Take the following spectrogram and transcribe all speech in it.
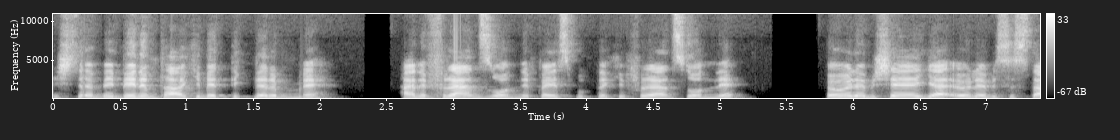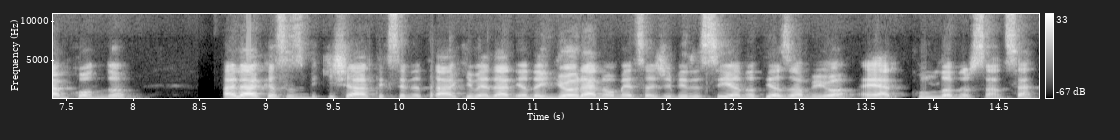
İşte be- benim takip ettiklerim mi? Hani friends only, Facebook'taki friends only. Öyle bir şeye gel, öyle bir sistem kondu. Alakasız bir kişi artık seni takip eden ya da gören o mesajı birisi yanıt yazamıyor eğer kullanırsan sen.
